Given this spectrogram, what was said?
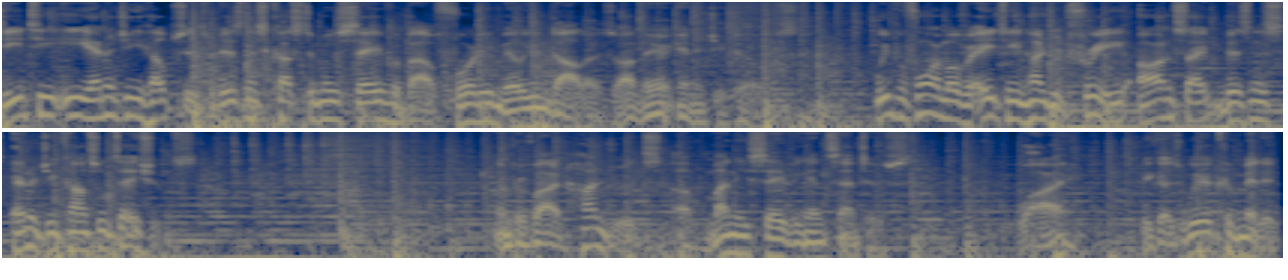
DTE Energy helps its business customers save about $40 million on their energy bills. We perform over 1,800 free on site business energy consultations and provide hundreds of money saving incentives. Why? Because we're committed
